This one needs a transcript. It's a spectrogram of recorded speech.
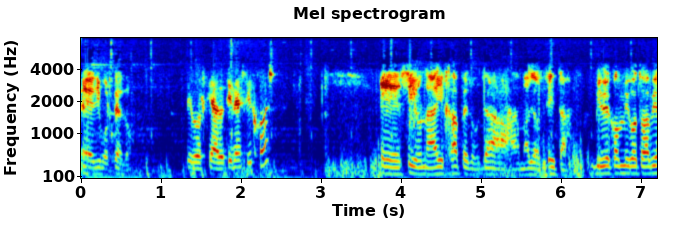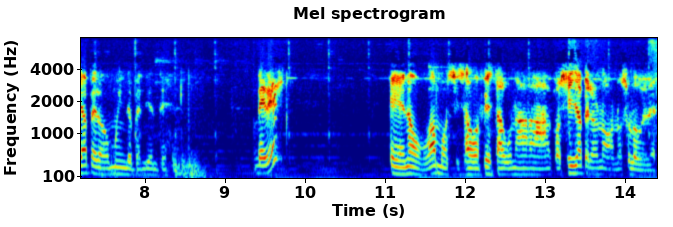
Eh, divorciado. ¿Divorciado? ¿Tienes hijos? Eh, sí, una hija, pero ya mayorcita. Vive conmigo todavía, pero muy independiente. ¿Bebes? Eh, no, vamos, si salgo a fiesta alguna cosilla, pero no, no suelo beber.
